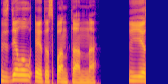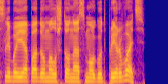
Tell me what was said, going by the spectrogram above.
сделал это спонтанно. Если бы я подумал, что нас могут прервать.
